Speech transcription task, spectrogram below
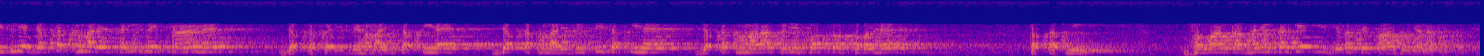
इसलिए जब तक हमारे शरीर में प्राण है, जब तक शरीर में हमारी शक्ति है, जब तक हमारी दृष्टि शक्ति है, जब तक हमारा शरीर स्वस्थ और सबल है, तब तक ही भगवान का भजन करके ये जगत से पार हो जाना पसंद है।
